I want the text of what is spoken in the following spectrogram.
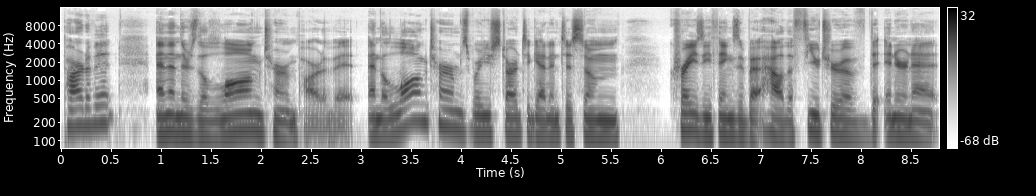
part of it, and then there's the long term part of it. And the long terms where you start to get into some crazy things about how the future of the internet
